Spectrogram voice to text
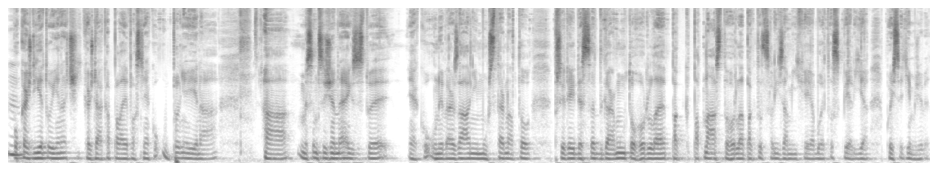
Hmm. Po každý je to jinačí. Každá kapela je vlastně jako úplně jiná. A myslím si, že neexistuje jako univerzální muster na to, přidej 10 gramů tohodle, pak 15 tohodle, pak to celý zamíchej a bude to skvělý a budeš se tím živit.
